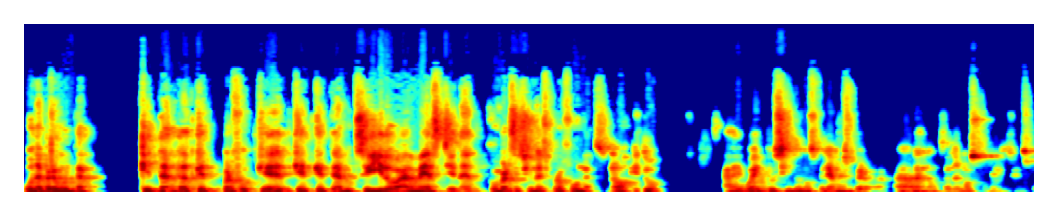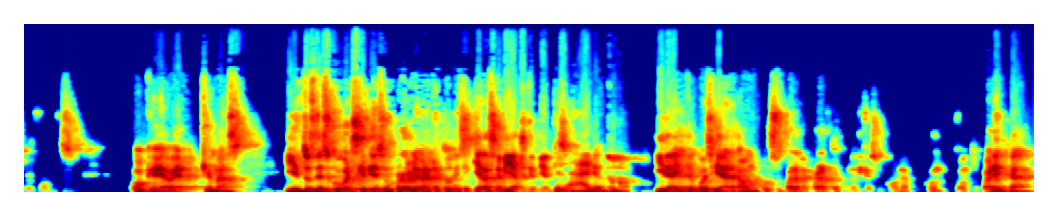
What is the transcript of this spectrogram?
Una pregunta, ¿qué, tanta, qué, qué, qué, qué te han seguido al mes? Tienen conversaciones profundas, ¿no? Y tú, ay, güey, pues sí, no nos peleamos, pero ah, no tenemos conversaciones profundas. Ok, a ver, ¿qué más? Y entonces descubres que tienes un problema que tú ni siquiera sabías que tienes. Claro. Y de ahí te puedes guiar a un curso para mejorar tu comunicación con, con, con tu pareja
